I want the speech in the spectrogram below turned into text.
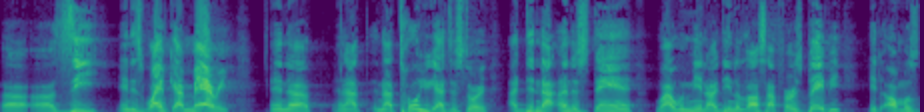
uh, uh, Z and his wife got married, and and I and I told you guys the story. I did not understand why when me and Ardina lost our first baby, it almost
